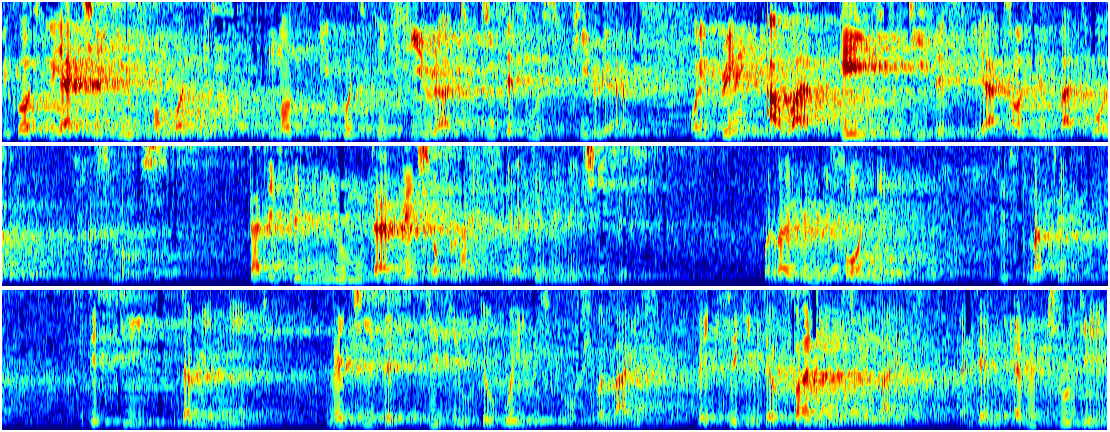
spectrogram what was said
Because we are changing from what is not what is inferior to Jesus, who is superior. When we bring our gains to Jesus, we are counting them back what? As loss. That is the new dimension of life we are giving in Jesus. Whatever I bring before Him, it is nothing. It is He that we need. Let Jesus give you the weight of your life. Let Jesus give you the value of your life. And then every true gain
